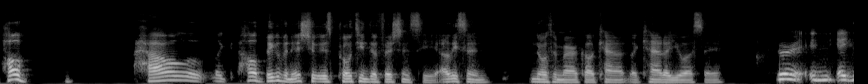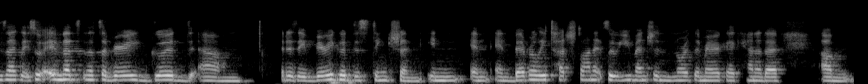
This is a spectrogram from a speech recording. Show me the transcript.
how how like how big of an issue is protein deficiency, at least in North America, Canada, like Canada, USA? Sure, in, exactly. So, and that's that's a very good. Um, it is a very good distinction in and, and beverly touched on it so you mentioned north america canada um,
